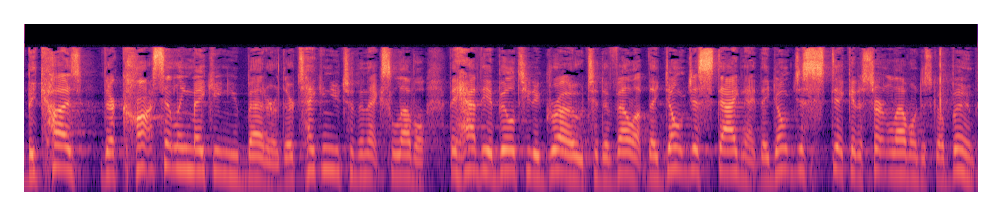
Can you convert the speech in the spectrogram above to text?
because they're constantly making you better. They're taking you to the next level. They have the ability to grow, to develop. They don't just stagnate. They don't just stick at a certain level and just go boom.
